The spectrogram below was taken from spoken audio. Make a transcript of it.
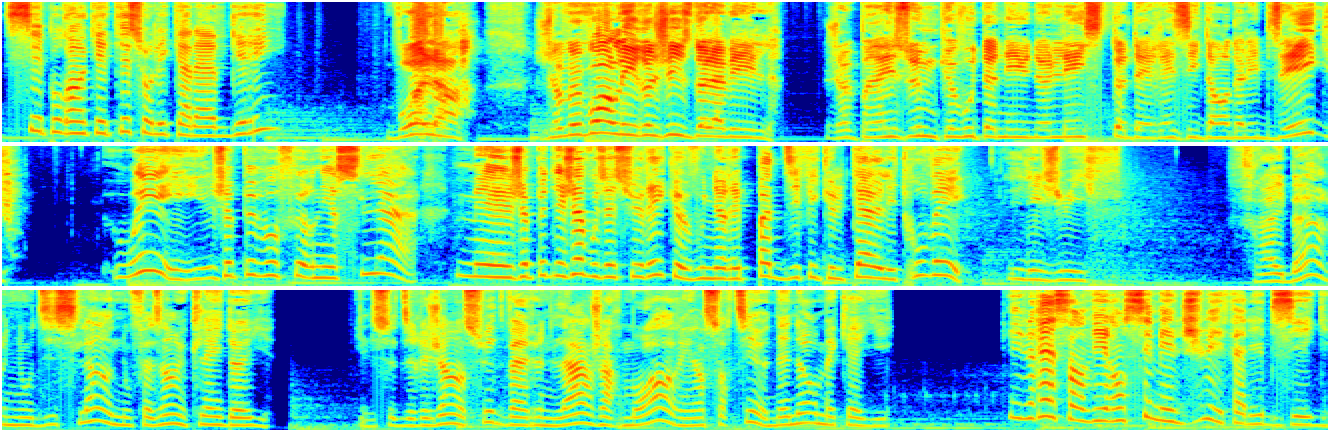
c'est pour enquêter sur les cadavres gris. Voilà. Je veux voir les registres de la ville. Je présume que vous tenez une liste des résidents de Leipzig? Oui, je peux vous fournir cela, mais je peux déjà vous assurer que vous n'aurez pas de difficulté à les trouver les Juifs. Freiberg nous dit cela en nous faisant un clin d'œil. Il se dirigea ensuite vers une large armoire et en sortit un énorme cahier. Il reste environ six mille Juifs à Leipzig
